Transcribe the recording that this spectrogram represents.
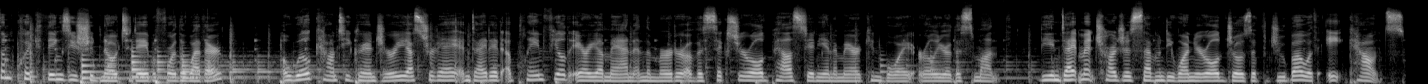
Some quick things you should know today before the weather. A Will County grand jury yesterday indicted a Plainfield area man in the murder of a six year old Palestinian American boy earlier this month. The indictment charges 71 year old Joseph Czuba with eight counts,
